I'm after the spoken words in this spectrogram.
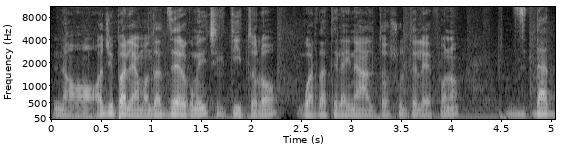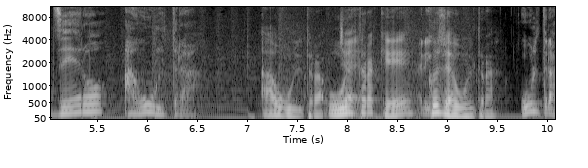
No, oggi parliamo da zero, come dice il titolo, guardatela in alto sul telefono, z- da zero a ultra. A ultra. Ultra Cioè, che... ri- Cos'è ultra? Ultra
